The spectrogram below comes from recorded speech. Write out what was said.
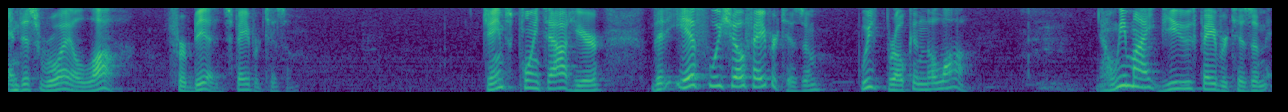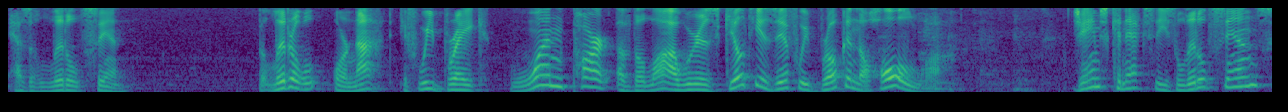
And this royal law forbids favoritism. James points out here that if we show favoritism, we've broken the law. Now, we might view favoritism as a little sin. But little or not, if we break one part of the law, we're as guilty as if we've broken the whole law. James connects these little sins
